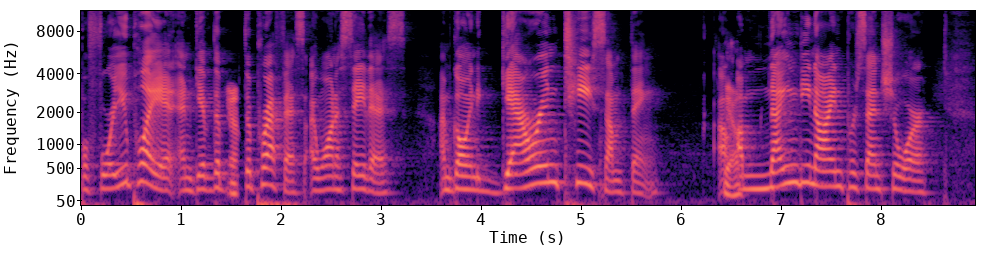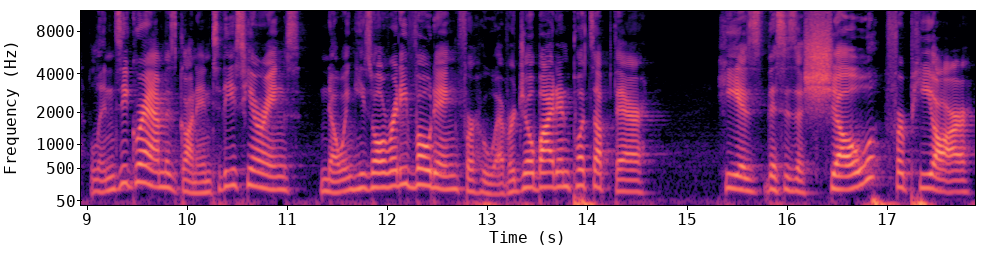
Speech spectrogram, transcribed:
before you play it and give the Yeah. the preface, I want to say this. I'm going to guarantee something. Yeah. I'm 99% sure Lindsey Graham has gone into these hearings knowing he's already voting for whoever Joe Biden puts up there. He is this is a show for PR.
